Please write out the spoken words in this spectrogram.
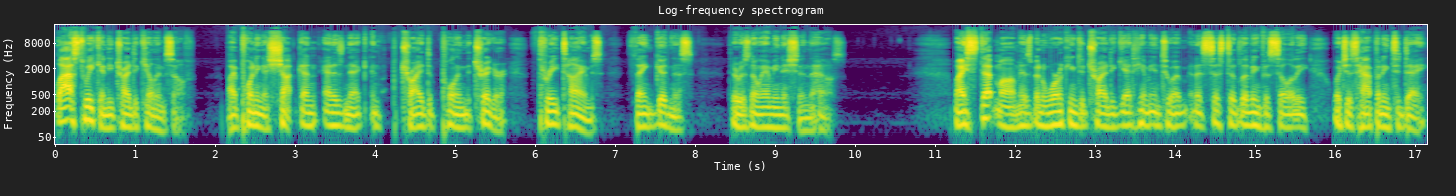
Last weekend, he tried to kill himself by pointing a shotgun at his neck and tried to pulling the trigger three times. Thank goodness there was no ammunition in the house. My stepmom has been working to try to get him into an assisted living facility, which is happening today.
